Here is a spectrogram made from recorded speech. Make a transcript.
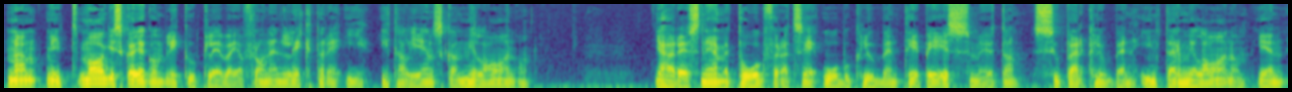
Men mitt magiska ögonblick upplever jag från en läktare i italienska Milano jag har rest ner med tåg för att se Åboklubben TPS möta superklubben Inter Milano i en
